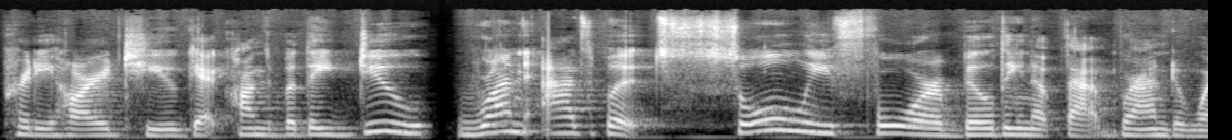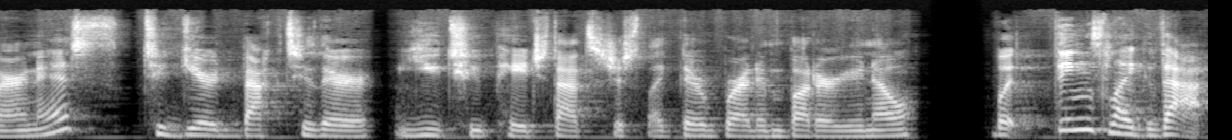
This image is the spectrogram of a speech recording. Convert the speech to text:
pretty hard to get content but they do run ads but solely for building up that brand awareness to geared back to their youtube page. That's just like their bread and butter you know? But things like that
